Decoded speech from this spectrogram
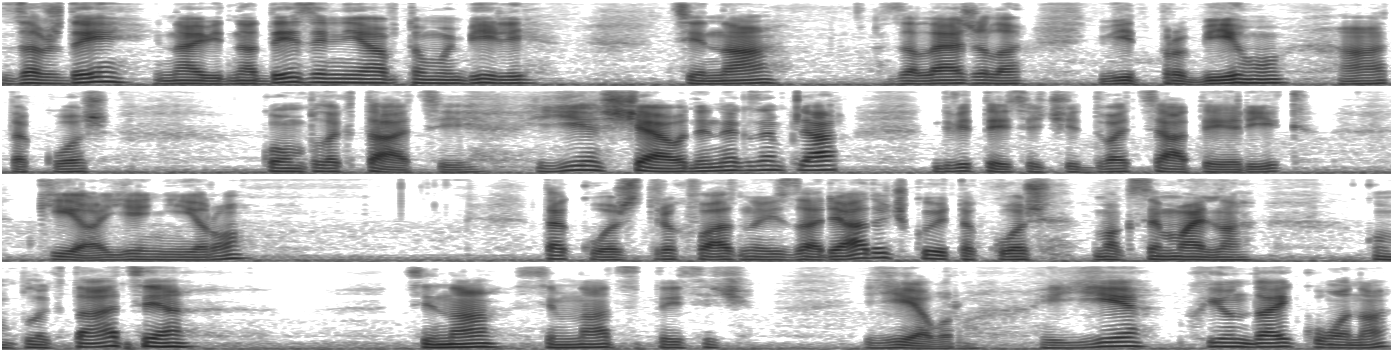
Завжди, навіть на дизельні автомобілі, ціна залежала від пробігу, а також комплектації. Є ще один екземпляр 2020 рік Kia Yeniro. Також з трьохфазною зарядочкою, також максимальна комплектація. Ціна 17 тисяч євро. Є Hyundai Kona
